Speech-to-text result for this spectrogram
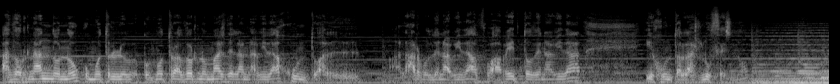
adornando ¿no? como, otro, como otro adorno más de la Navidad junto al, al árbol de Navidad o abeto de Navidad y junto a las luces. ¿no?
